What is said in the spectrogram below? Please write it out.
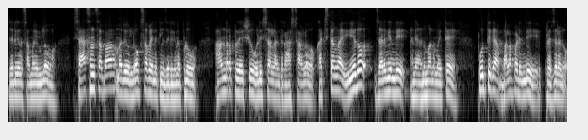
జరిగిన సమయంలో శాసనసభ మరియు లోక్సభ ఎన్నికలు జరిగినప్పుడు ఆంధ్రప్రదేశ్ ఒడిశా లాంటి రాష్ట్రాల్లో ఖచ్చితంగా ఏదో జరిగింది అనే అనుమానం అయితే పూర్తిగా బలపడింది ప్రజలలో.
